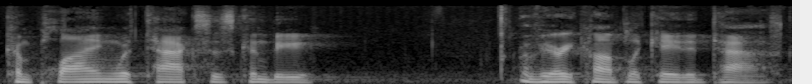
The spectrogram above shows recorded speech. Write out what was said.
complying with taxes can be a very complicated task.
